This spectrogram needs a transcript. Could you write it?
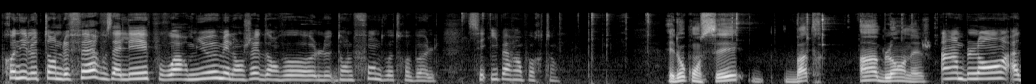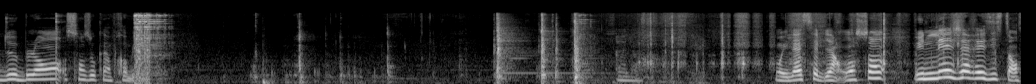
prenez le temps de le faire. Vous allez pouvoir mieux mélanger dans, vos- le, dans le fond de votre bol. C'est hyper important. Et donc, on sait battre un blanc en neige. Un blanc à deux blancs sans aucun problème. Alors, oui, là c'est bien. On sent une légère résistance.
